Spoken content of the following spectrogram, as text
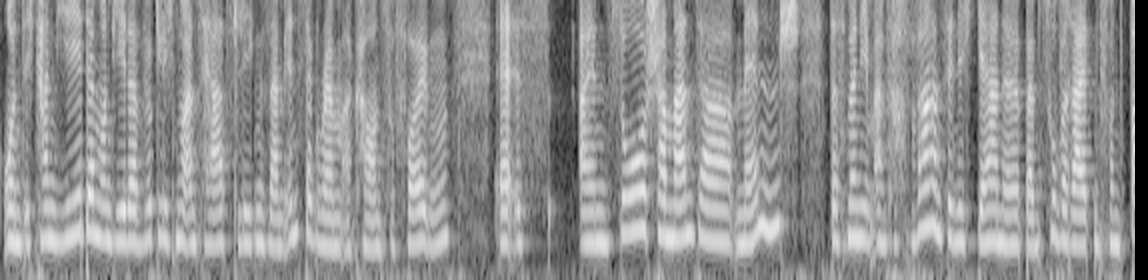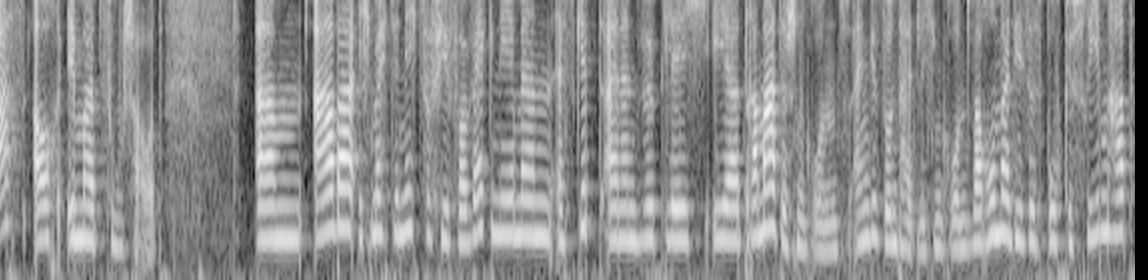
Und ich kann jedem und jeder wirklich nur ans Herz legen, seinem Instagram-Account zu folgen. Er ist ein so charmanter Mensch, dass man ihm einfach wahnsinnig gerne beim Zubereiten von was auch immer zuschaut. Ähm, aber ich möchte nicht zu viel vorwegnehmen. Es gibt einen wirklich eher dramatischen Grund, einen gesundheitlichen Grund, warum er dieses Buch geschrieben hat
